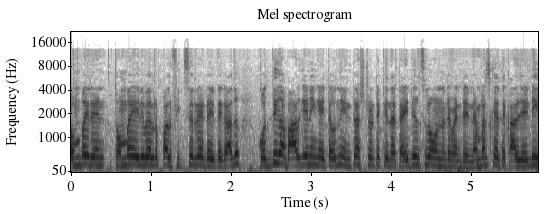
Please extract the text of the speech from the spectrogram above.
తొంభై రెండు తొంభై ఐదు వేల రూపాయలు ఫిక్స్డ్ రేట్ అయితే కాదు. కొద్దిగా బార్గెనింగ్ అయితే ఉంది. ఇంట్రెస్ట్ ఉంటే కింద టైటిల్స్లో ఉన్నటువంటి నెంబర్స్కి అయితే కాల్ చేయండి.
